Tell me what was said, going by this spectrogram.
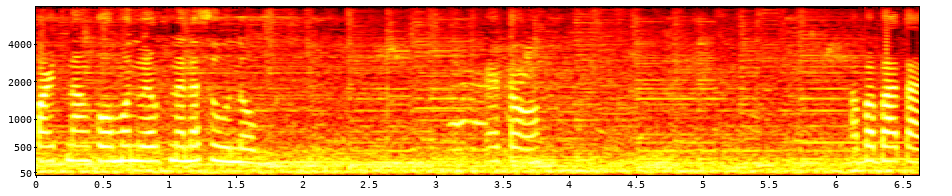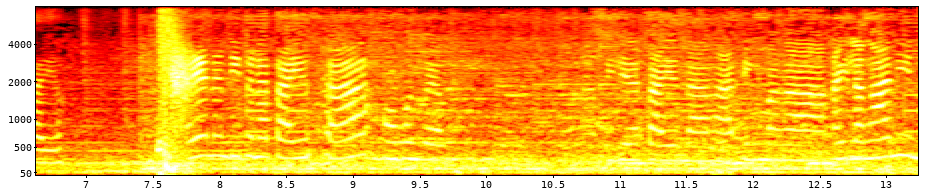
part ng Commonwealth na nasunog. Ito. Ababa tayo. Ayan, nandito na tayo sa Commonwealth. Bili na tayo ng ating mga kailanganin.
